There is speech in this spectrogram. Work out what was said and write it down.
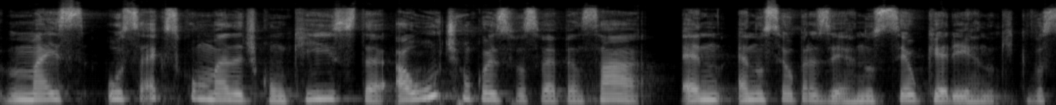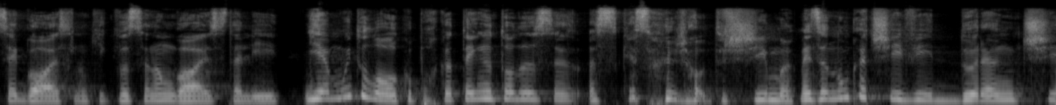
Mas o sexo como moeda de conquista, a última coisa que você vai pensar é, é no seu prazer, no seu querer, no que, que você gosta, no que, que você não gosta ali. E é muito louco, porque eu tenho todas essas questões de autoestima, mas eu nunca tive durante.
